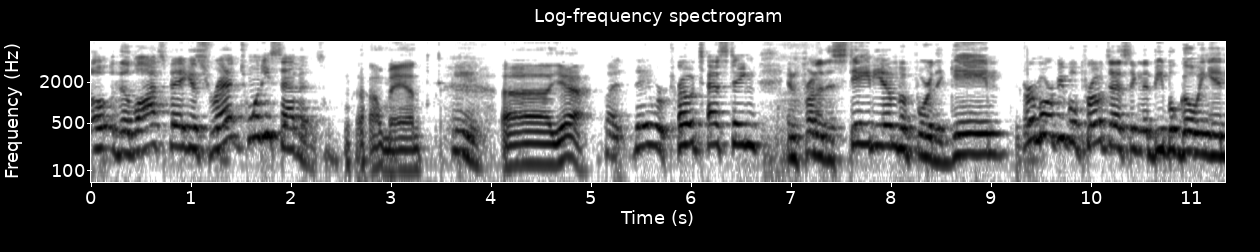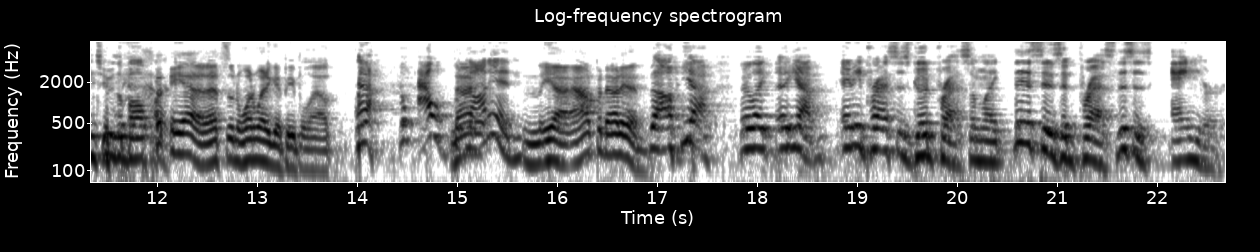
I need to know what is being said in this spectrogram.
oh, the Las Vegas Red 27s. Oh, man. Hmm. Uh, yeah. But they were protesting in front of the stadium before the game. There were more people protesting than people going into the ballpark. Yeah, that's one way to get people out. Out, but not, in. Yeah, out but not in. Oh, yeah. They're like, uh, yeah, any press is good press. I'm like, this isn't press. This is anger.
